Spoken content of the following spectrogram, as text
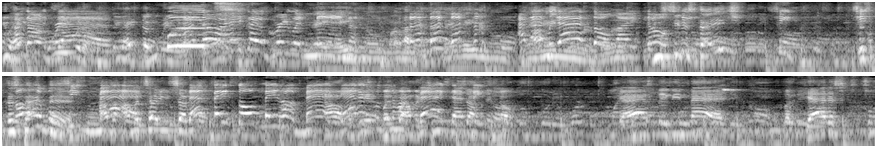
You hate to agree jazz. with him. You hate to agree with him. I I hate to agree with men. They hating my they hating on I got jazz, though. Like, no, you see she, the stage? She, she's this, comfortable. She's mad. I'm, I'm going to tell you something. That face-off made her mad. Oh, Gaddis was in her bag, that face-off. Guys may be mad, but Gaddis too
